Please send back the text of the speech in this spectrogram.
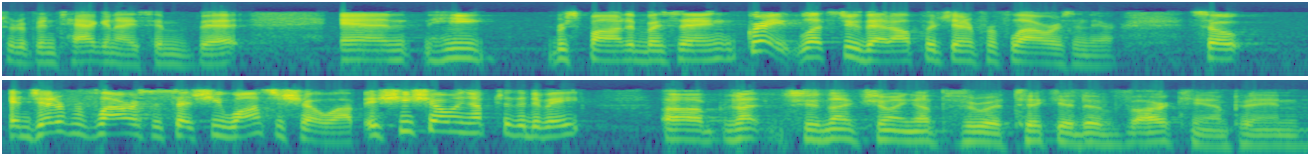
sort of antagonize him a bit. And he responded by saying, great, let's do that. I'll put Gennifer Flowers in there. So, and Gennifer Flowers has said she wants to show up. Is she showing up to the debate? Uh, not, she's not showing up through a ticket of our campaign.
